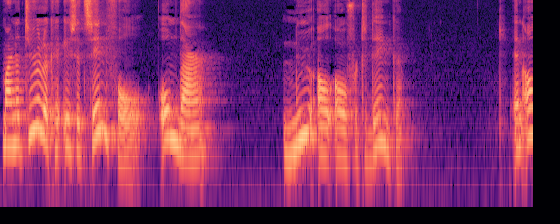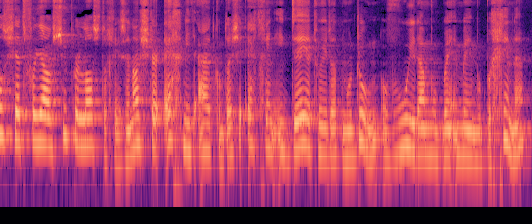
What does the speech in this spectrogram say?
Maar natuurlijk is het zinvol om daar nu al over te denken. En als het voor jou super lastig is en als je er echt niet uitkomt, als je echt geen idee hebt hoe je dat moet doen of hoe je daar mee, moet beginnen,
